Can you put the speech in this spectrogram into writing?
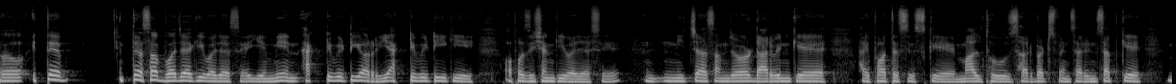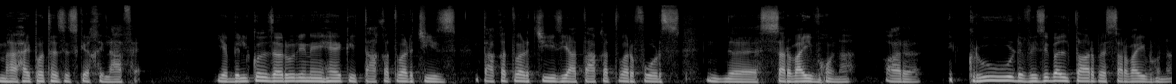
اتنے اتنے سب وجہ کی وجہ سے، یہ مین ایکٹیویٹی اور ری ایکٹیویٹی کی اپوزیشن کی وجہ سے۔ نیچا، سمجھو، ڈاروین کے ہائپوتھسس کے مالتھوز ہربرٹ اسپینسر ان سب کے ہائپوتھسس کے خلاف ہے۔ یہ بالکل ضروری نہیں ہے کہ طاقتور چیز طاقتور چیز یا طاقتور فورس سروائیو ہونا اور کروڈ ویزیبل طور پہ سروائیو ہونا۔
